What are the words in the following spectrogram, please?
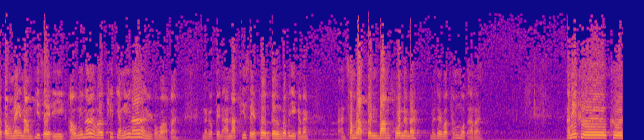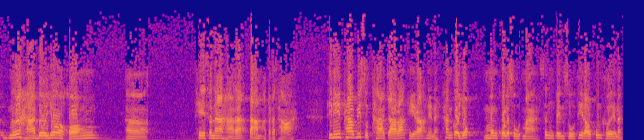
ก็ต้องแนะนำพิเศษอีก เอางี้นะมาคิดอย่างนี้นะนี่ก็ว่าไปนั่นก็เป็นอนัตพิเศษเพิ่มเติมก็ไปอีกนะสำหรับเป็นบางคนน่ยนะไม่ใช่ว่าทั้งหมดอะไร อันนี้คือคือเนื้อหาโดยย่อของอเทศนาหาระตามอัตถกถา ทีนี้พระวิสุทธาจาระเทระเนี่ยนะท่านก็ยกมงคลสูตรมา ซึ่งเป็นสูตรที่เราคุ้นเคยนะ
